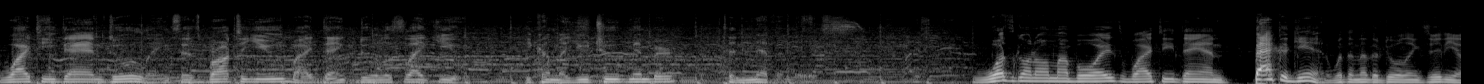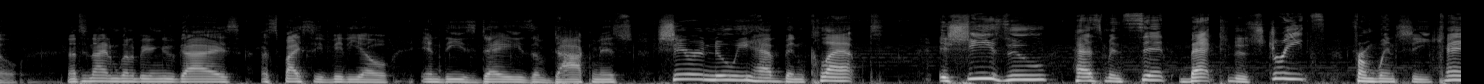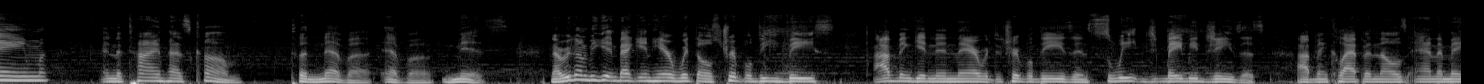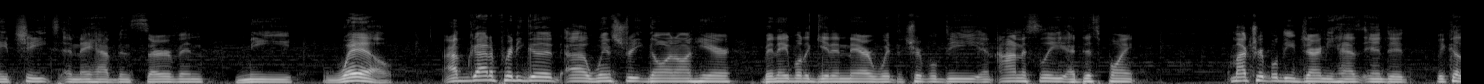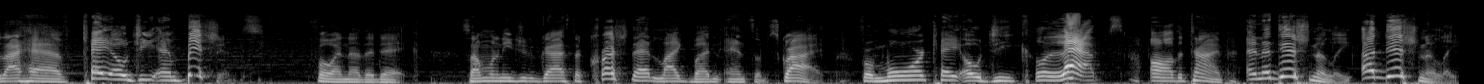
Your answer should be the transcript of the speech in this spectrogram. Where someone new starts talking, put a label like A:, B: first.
A: YT Dan Duel Links is brought to you by dank duelists like you. Become a YouTube member to never miss. What's going on, my boys? YT Dan back again with another Duel Links video. Now, tonight I'm going to bring you guys a spicy video in these days of darkness. Shiranui have been clapped. Ishizu has been sent back to the streets from when she came and the time has come to never ever miss. Now we're gonna be getting back in here with those triple D beasts. I've been getting in there with the triple D's and sweet baby Jesus. I've been clapping those anime cheeks and they have been serving me well. I've got a pretty good uh, win streak going on here. Been able to get in there with the triple D and honestly at this point, my triple D journey has ended because I have KOG ambitions for another deck. So I'm gonna need you guys to crush that like button and subscribe for more KOG claps all the time. And additionally, additionally,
